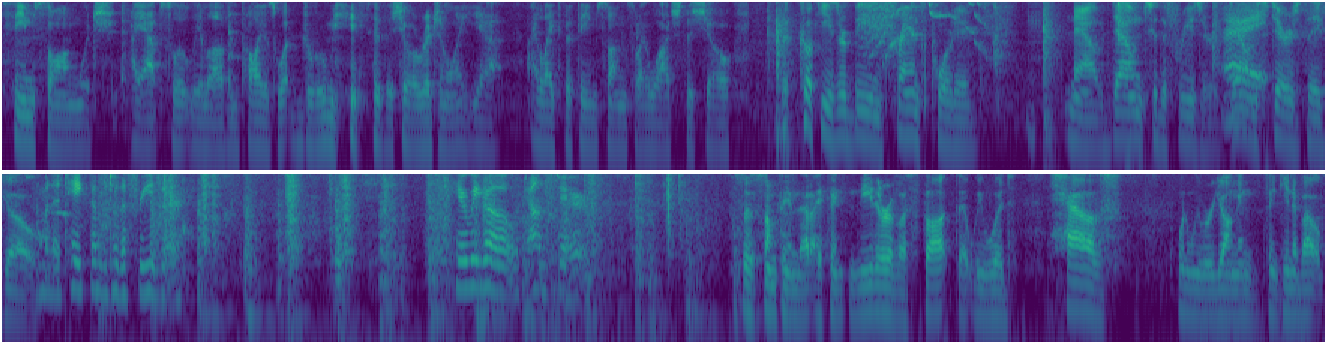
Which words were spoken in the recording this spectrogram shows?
theme song which I absolutely love and probably is what drew me into the show originally. Yeah. I liked the theme song so I watched the show. The cookies are being transported now down to the freezer. right. Downstairs they go. I'm gonna take them to the freezer. Here we go downstairs. This is something that I think neither of us thought that we would have when we were young and thinking about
